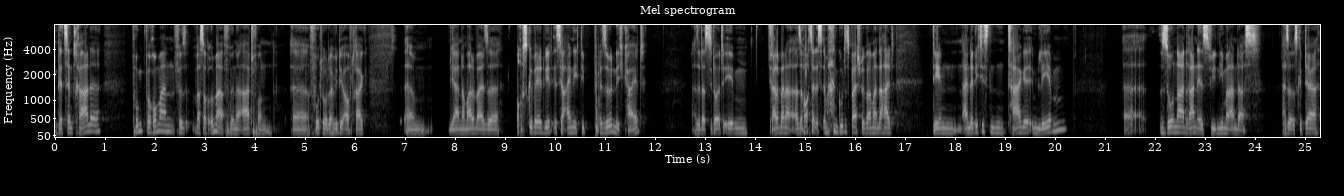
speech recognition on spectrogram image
der zentrale Punkt, warum man für was auch immer für eine Art von äh, Foto- oder Videoauftrag ähm, ja normalerweise ausgewählt wird, ist ja eigentlich die Persönlichkeit. Also, dass die Leute eben gerade bei einer, also Hochzeit ist immer ein gutes Beispiel, weil man da halt den, einen der wichtigsten Tage im Leben äh, so nah dran ist wie niemand anders. Also es gibt ja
